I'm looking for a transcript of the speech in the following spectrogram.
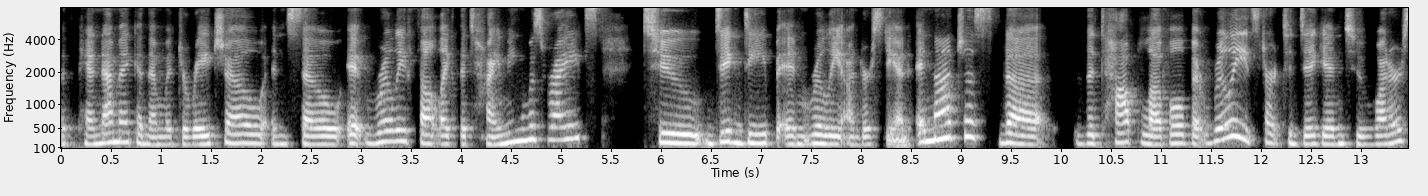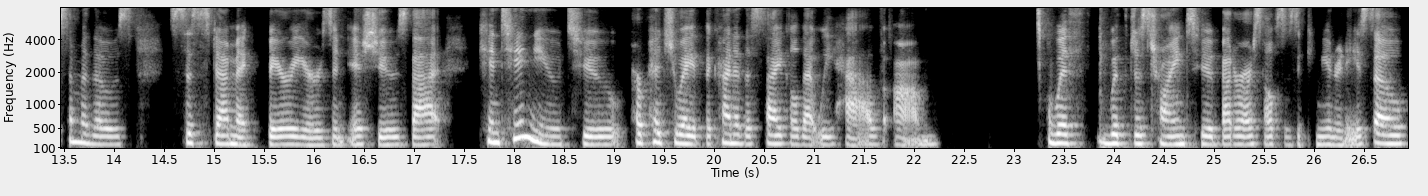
with pandemic and then with derecho. And so it really felt like the timing was right to dig deep and really understand and not just the the top level, but really start to dig into what are some of those systemic barriers and issues that continue to perpetuate the kind of the cycle that we have um, with with just trying to better ourselves as a community. So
